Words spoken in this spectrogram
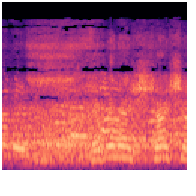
Give me the shush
